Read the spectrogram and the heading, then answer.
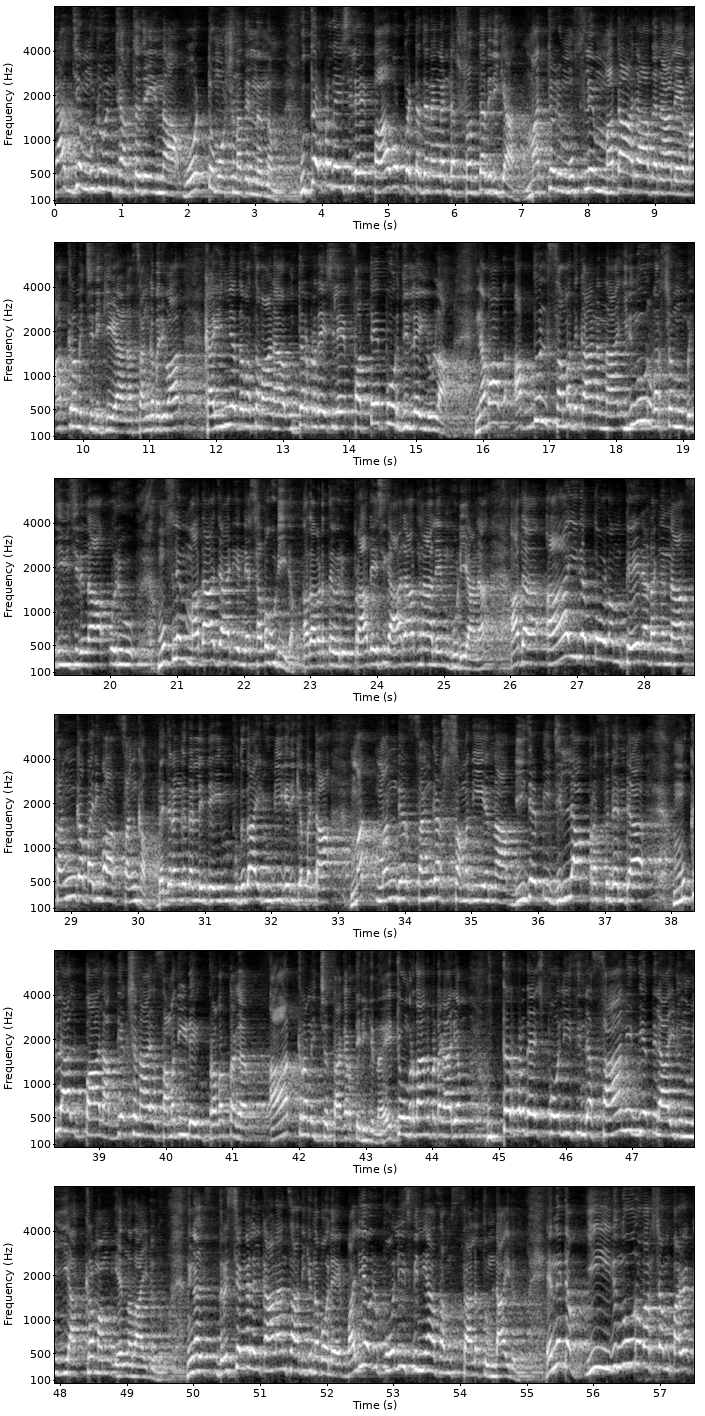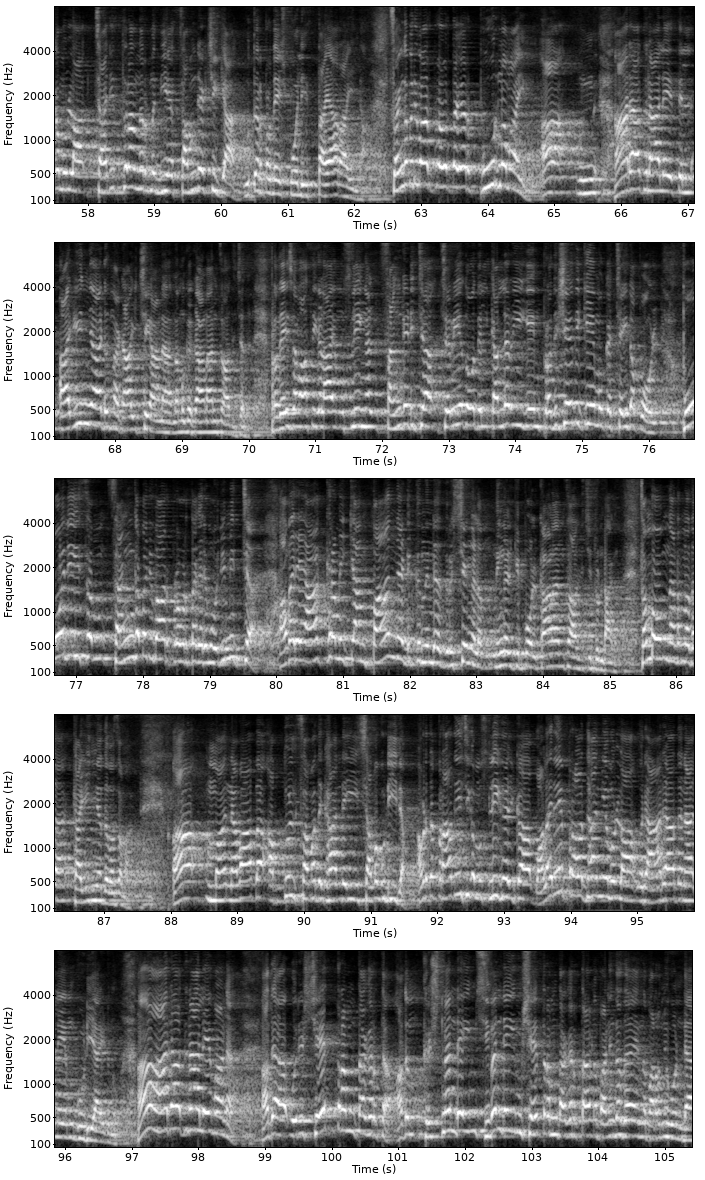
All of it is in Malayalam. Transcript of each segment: രാജ്യം മുഴുവൻ ചർച്ച ചെയ്യുന്ന വോട്ട് മോഷണത്തിൽ നിന്നും ഉത്തർപ്രദേശിലെ പാവപ്പെട്ട ജനങ്ങളുടെ ശ്രദ്ധ തിരിക്കാൻ മറ്റൊരു മുസ്ലിം മതാരാധനാലയം ആക്രമിച്ചിരിക്കുകയാണ് സംഘപരിവാർ. കഴിഞ്ഞ ദിവസമാണ് ഉത്തർപ്രദേശിലെ ഫത്തേപൂർ ജില്ലയിലുള്ള നവാബ് അബ്ദുൽ സമദ് ഖാൻ എന്ന ഇരുന്നൂറ് വർഷം മുമ്പ് ജീവിച്ചിരുന്ന ഒരു മുസ്ലിം മതാചാര്യന്റെ ശവകുടീരം. അത് അവിടുത്തെ ഒരു പ്രാദേശിക ആരാധനാലയം കൂടിയാണ്. അത് ആയിരത്തോളം പേരടങ്ങുന്ന സംഘപരിവാർ സംഘം ബജരംഗ് ദളിന്റെയും പുതുതായി രൂപീകരിക്കപ്പെട്ട മത് മന്ദിർ സംഘർഷ് സമിതി എന്ന ബി ജെ പി ജില്ലാ പ്രസിഡന്റ് മുഖ്ലാൽ പാൽ അധ്യക്ഷനായ സമിതിയുടെയും പ്രവർത്തകർ ആക്രമിച്ച് തകർത്തിരിക്കുന്നത്. ഏറ്റവും പ്രധാനപ്പെട്ട കാര്യം ഉത്തർപ്രദേശ് പോലീസിന്റെ സാന്നിധ്യത്തിലായിരുന്നു ഈ അക്രമം എന്നതായിരുന്നു. നിങ്ങൾ ദൃശ്യങ്ങളിൽ കാണാൻ സാധിക്കുന്ന പോലെ വലിയ ഒരു പോലീസ് വിന്യാസം സ്ഥലത്തുണ്ടായിരുന്നു. എന്നിട്ടും ഈ ഇരുന്നൂറ് വർഷം പഴക്കമുള്ള ചരിത്ര നിർമ്മിതിയെ സംരക്ഷിക്കാൻ ഉത്തർപ്രദേശ് പോലീസ് തയ്യാറായില്ല. സംഘപരിവാർ പ്രവർത്തകർ പൂർണമായും ആ ആരാധനാലയത്തിൽ അഴിഞ്ഞാടുന്ന കാഴ്ചയാണ് നമുക്ക് കാണാൻ സാധിച്ചത്. പ്രദേശവാസികളായ മുസ്ലിങ്ങൾ സംഘടിച്ച ചെറിയ തോതിൽ കല്ലെറിയുകയും പ്രതിഷേധിക്കുകയും ഒക്കെ ചെയ്തപ്പോൾ പോലീസും സംഘപരിവാർ പ്രവർത്തകരും ഒരുമിച്ച് അവരെ ആക്രമിക്കാൻ പാഞ്ഞെടുക്കുന്നതിന്റെ ദൃശ്യങ്ങളും നിങ്ങൾക്കിപ്പോൾ കാണാൻ സാധിച്ചിട്ടുണ്ടാകും. സംഭവം നടന്നത് കഴിഞ്ഞ ദിവസമാണ്. ആ നവാബ് അബ്ദുൽ സമദ് ഖാന്റെ ഈ ശവകുടീരം. അവിടുത്തെ പ്രാദേശിക മുസ്ലിങ്ങൾക്ക് വളരെ പ്രാധാന്യമുള്ള ഒരു ആരാധനാലയം കൂടിയായിരുന്നു. ആ ആരാധനാലയമാണ് അത് ഒരു ക്ഷേത്രം തകർത്ത് അതും കൃഷ്ണന്റെയും ശിവന്റെയും ക്ഷേത്രം തകർത്താണ് പണിതത് എന്ന് പറഞ്ഞുകൊണ്ട്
